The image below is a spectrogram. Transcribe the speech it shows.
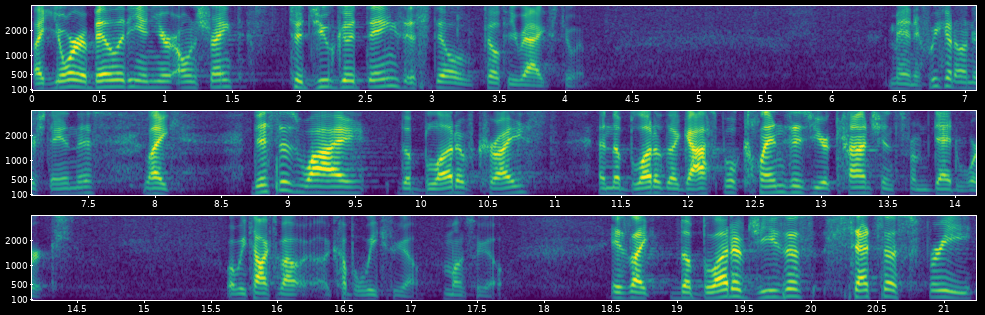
Like, your ability and your own strength to do good things is still filthy rags to him. Man, if we could understand this, like, this is why the blood of Christ and the blood of the gospel cleanses your conscience from dead works. What we talked about a couple weeks ago, months ago is like the blood of Jesus sets us free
